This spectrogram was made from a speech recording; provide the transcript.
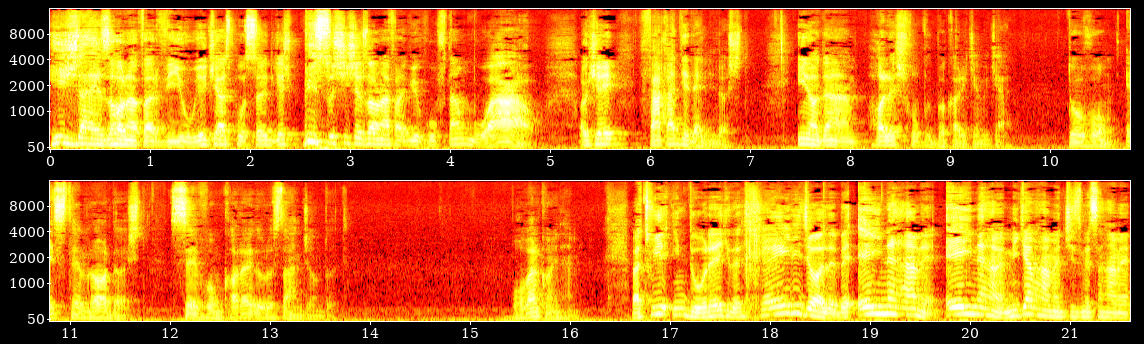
18 هزار نفر ویو. یکی از پستای دیگهش 26 هزار نفر ویو. گفتم واو. اوکی؟ فقط یه دلیل داشت. این آدم حالش خوب بود با کاری که می‌کرد. دوم استمرار داشت. سوم کارهای درست انجام داد. باور کنید همین. و توی این دوره که خیلی جالبه عین همه عین همه میگم همه چیز مثل همه.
